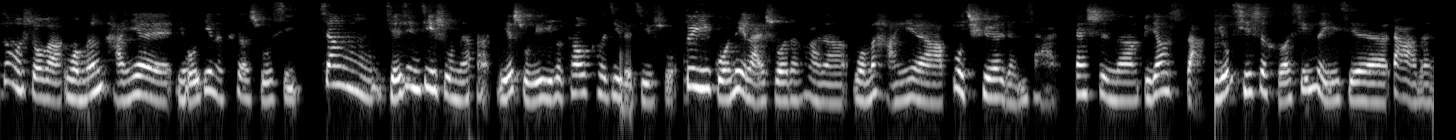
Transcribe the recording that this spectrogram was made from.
这么说吧，我们行业有一定的特殊性。像洁净技术呢，也属于一个高科技的技术。对于国内来说的话呢，我们行业啊不缺人才，但是呢比较散，尤其是核心的一些大的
